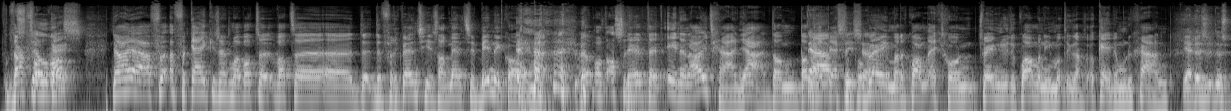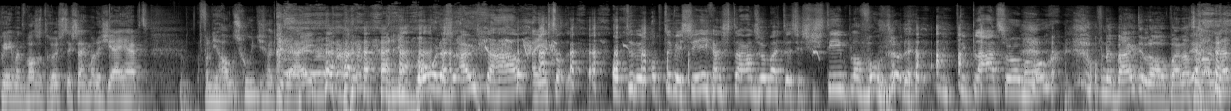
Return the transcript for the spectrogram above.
dacht stil was. Nou ja, even, even kijken zeg maar, wat, de, wat de, eh, de, de frequentie is dat mensen binnenkomen. Want als ze de hele tijd in en uit gaan, ja, dan, dan Ja, heb je echt een ja. probleem. Maar er kwam echt gewoon twee minuten kwam er niemand. Ik dacht, oké, dan moet ik gaan. Ja, dus, dus op een gegeven moment was het rustig, zeg maar. Dus jij hebt van die handschoentjes had je bij. en die bolus eruit gehaald. En je stond op de, op de wc gaan staan, zo met het systeemplafond, zo de, die plaats zo omhoog. Of naar buiten lopen. En als er dan net,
